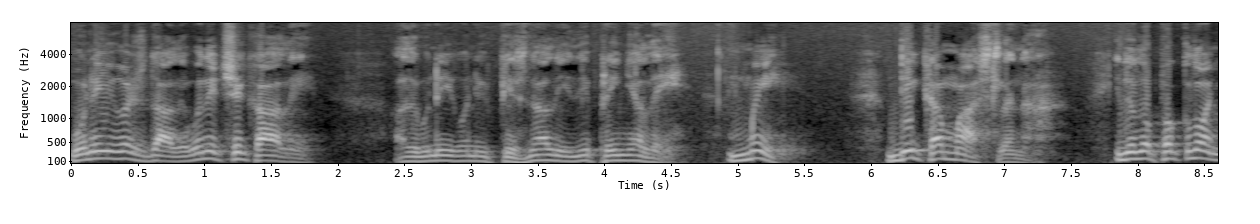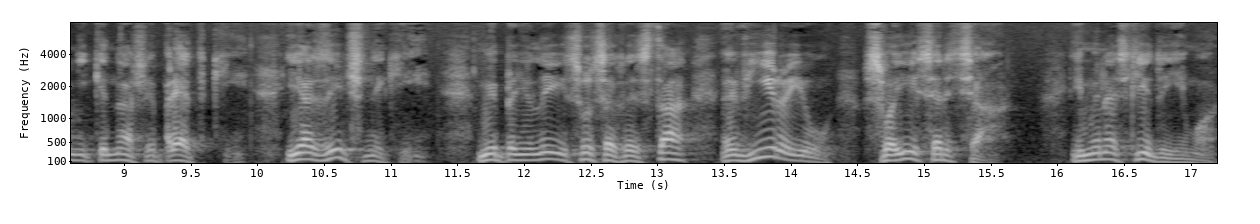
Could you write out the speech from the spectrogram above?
вони його ждали, вони чекали, але вони його не впізнали і не прийняли. Ми, дика маслина, ідолопоклонники наші предки, язичники, ми прийняли Ісуса Христа вірою в свої серця. І ми наслідуємо,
